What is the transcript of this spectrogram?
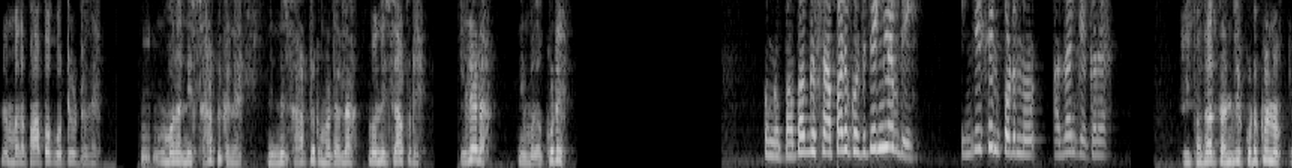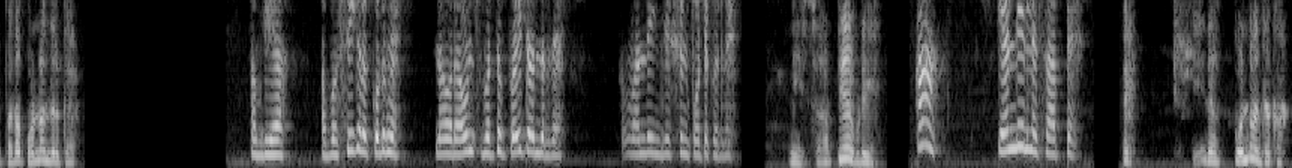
நான் முத பாப்பா கொட்டு விட்டுறேன் முத நீ சாப்பிட்டுக்கணே நீ சாப்பிட்டுக்க மாட்டல நீ சாப்பிடு. இல்லடா நீ முத கொடு. உங்க பாப்பாக்கு சாப்பாடு கொடுத்துட்டீங்களா அப்படி இன்ஜெக்ஷன் போடணும். அதான் கேக்குறேன். இப்பதான் கஞ்சி கொடுக்கணும். இப்பதான் பொண்ணு வந்திருக்க அப்படியா? அப்ப சீக்கிரம் கொடுங்க. நான் ஒரு ரவுண்ட்ஸ் மட்டும் போயிட்டு வந்துடுறேன். வந்து இன்ஜெக்ஷன் போட்டுக்கிடுறேன் நீ சாப்பிட்டியா இப்படி கேண்டீன்ல சாப்பிட்டேன். இதை கொண்டு வந்திருக்கான்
